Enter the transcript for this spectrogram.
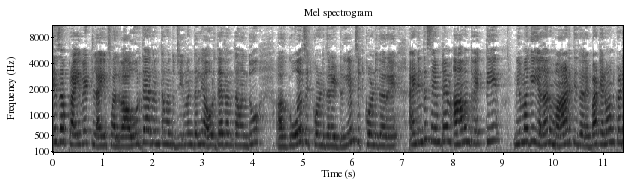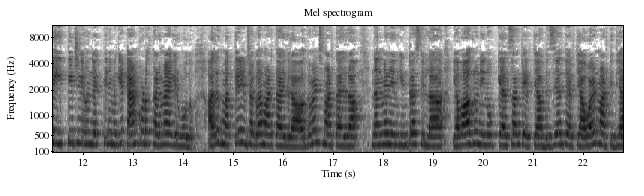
is a private life ಅಲ್ವಾ? ಅವ್ರದೇ ಆದಂತ ಒಂದು ಜೀವನದಲ್ಲಿ ಅವ್ರದೇ ಆದಂತ ಒಂದು ಗೋಲ್ಸ್ ಇಟ್ಕೊಂಡಿದ್ದಾರೆ ಡ್ರೀಮ್ಸ್ ಇಟ್ಕೊಂಡಿದ್ದಾರೆ. And in the same time ಆ ಒಂದು ವ್ಯಕ್ತಿ ನಿಮಗೆ ಎಲ್ಲಾನು ಮಾಡ್ತಿದ್ದಾರೆ ಬಟ್ ಎಲ್ಲೋ ಒಂದ್ ಕಡೆ ಇತ್ತೀಚೆಗೆ ಒಂದು ವ್ಯಕ್ತಿ ನಿಮಗೆ ಟೈಮ್ ಕೊಡೋದು ಕಡಿಮೆ ಆಗಿರ್ಬೋದು. ಅದಕ್ಕೆ ಮತ್ತೆ ನೀವು ಜಗಳ ಮಾಡ್ತಾ ಇದ್ದೀರಾ ಆರ್ಗ್ಯುಮೆಂಟ್ಸ್ ಮಾಡ್ತಾ ಇದ್ದೀರಾ ನನ್ನ ಮೇಲೆ ನಿನ್ಗೆ ಇಂಟ್ರೆಸ್ಟ್ ಇಲ್ಲ, ಯಾವಾಗ್ಲೂ ನೀನು ಕೆಲಸ ಅಂತ ಇರ್ತೀಯಾ ಬಿಸಿ ಅಂತ ಇರ್ತೀಯಾ ಅವಾಯ್ಡ್ ಮಾಡ್ತಿದ್ಯಾ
